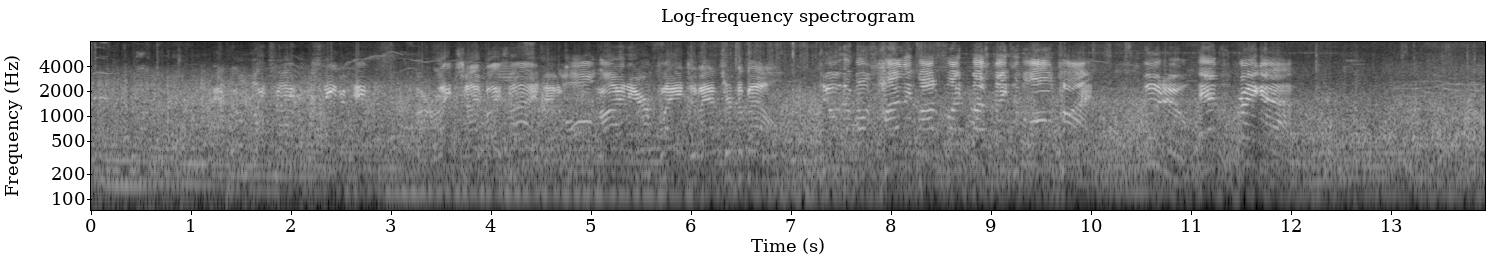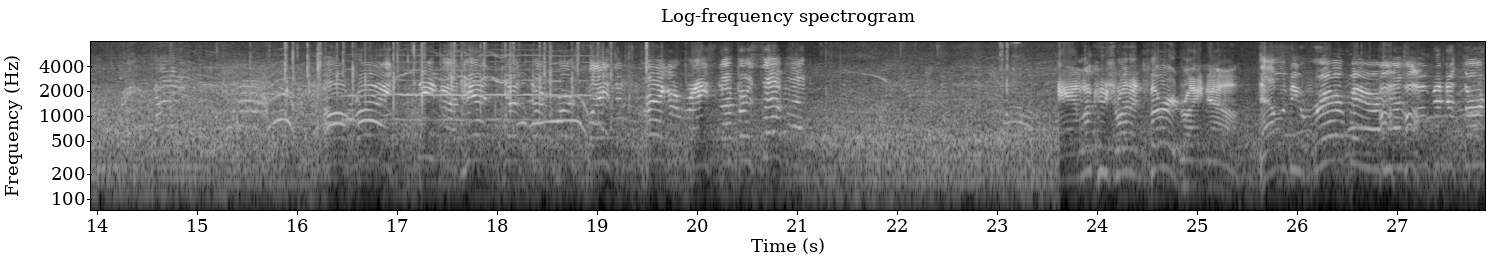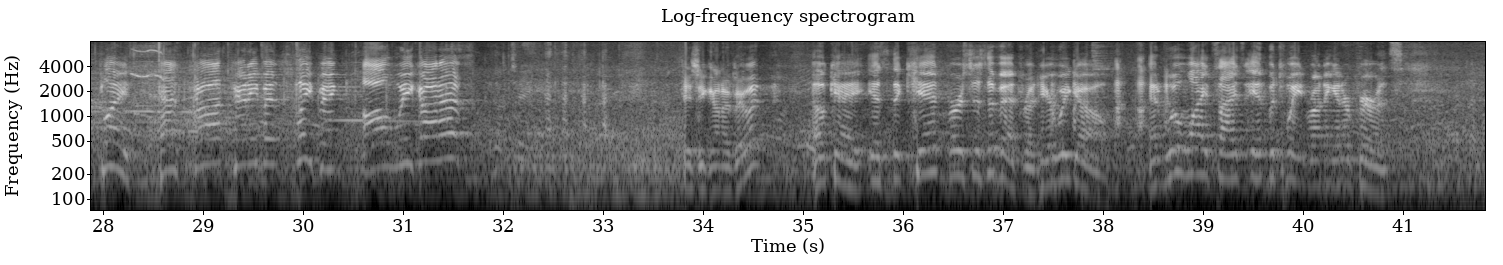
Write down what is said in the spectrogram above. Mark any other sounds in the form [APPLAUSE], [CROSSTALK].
And Will Whiteside and Stephen Hinton are right side by side, and all nine airplanes have answered the bell. Two of the most highly modified Mustangs of all time, Voodoo and Strega. All right, Stephen Hinton just took first place in Strega race number seven. And look who's running third right now. That would be Rare Bear [LAUGHS] has moved into third place. Has John Penney been sleeping all week on us? [LAUGHS] Is he going to do it? Okay, it's the kid versus the veteran. Here we go. [LAUGHS] And Will Whiteside's in between running interference.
